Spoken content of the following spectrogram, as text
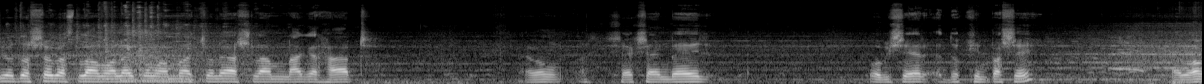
প্রিয় দর্শক, আসসালামু আলাইকুম। আমরা চলে আসলাম নাগেরহাট এবং শেখ শাহিন ভাইয়ের অফিসের দক্ষিণ পাশে এবং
